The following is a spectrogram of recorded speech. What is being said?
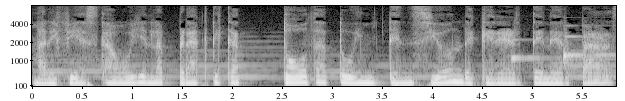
Manifiesta hoy en la práctica toda tu intención de querer tener paz,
